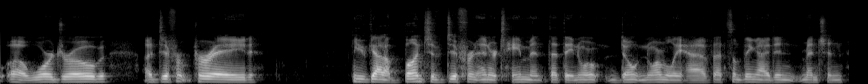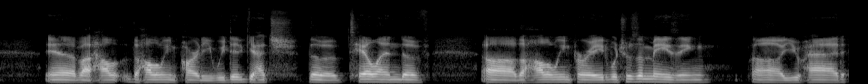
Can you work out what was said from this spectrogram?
uh, wardrobe, a different parade. You've got a bunch of different entertainment that they nor- don't normally have. That's something I didn't mention uh, about how the Halloween party. We did catch the tail end of uh, the Halloween parade, which was amazing. Uh, you had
